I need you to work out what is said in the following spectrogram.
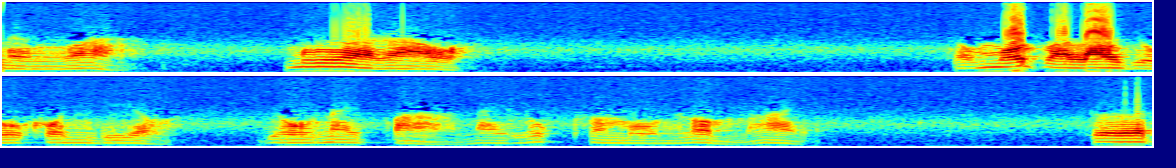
หนึ่งว่า เมื่อเรา สมมติว่าเราอยู่คนเดียว อยู่ในป่าในลุกสมุนล่มไม้ เกิด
